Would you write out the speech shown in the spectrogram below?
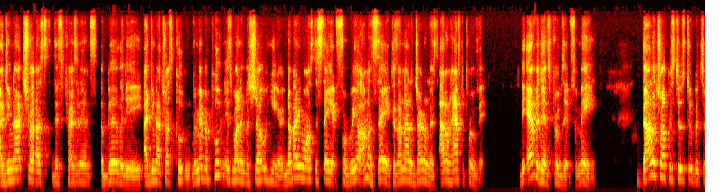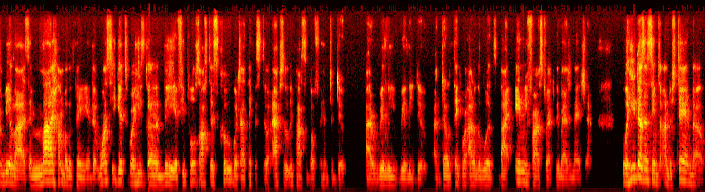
I do not trust this president's ability. I do not trust Putin. Remember, Putin is running the show here. Nobody wants to say it for real. I'm going to say it because I'm not a journalist. I don't have to prove it. The evidence proves it for me. Donald Trump is too stupid to realize, in my humble opinion, that once he gets where he's going to be, if he pulls off this coup, which I think is still absolutely possible for him to do, I really, really do. I don't think we're out of the woods by any far stretch of the imagination. What he doesn't seem to understand, though,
